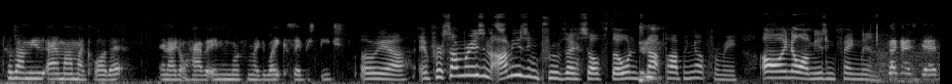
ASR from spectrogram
Because I'm, I'm on my Claudette, and I don't have it anymore for my Dwight because I prestige. Oh yeah, and for some reason I'm using prove thyself though, and it's not popping up for me. Oh, I know I'm using Fang Min. That guy's dead.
